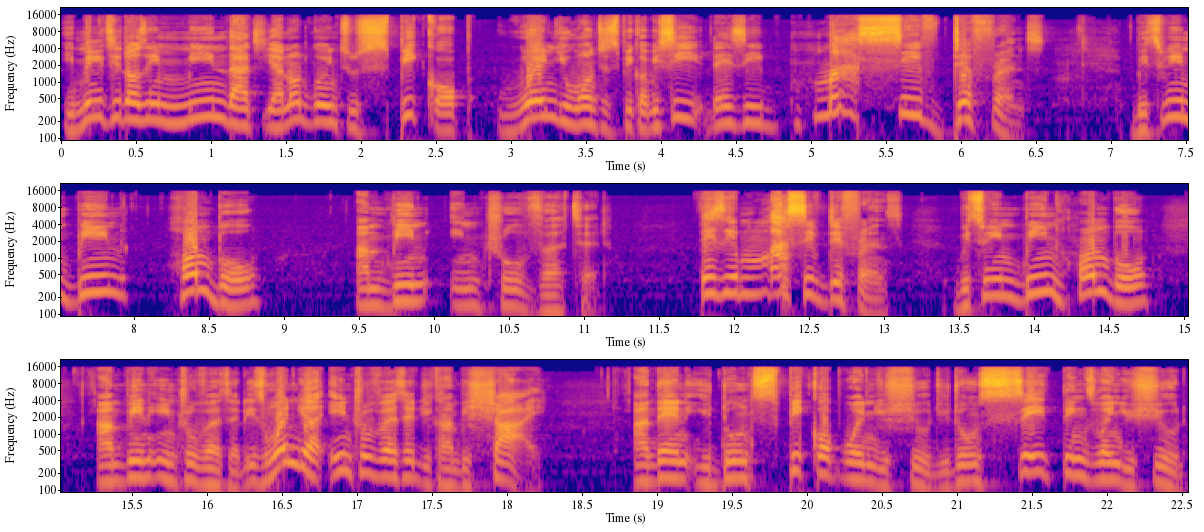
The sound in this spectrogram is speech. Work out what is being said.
Humility doesn't mean that you're not going to speak up when you want to speak up. You see, there's a massive difference between being humble and being introverted. There's a massive difference between being humble and being introverted. Is when you're introverted, you can be shy and then you don't speak up when you should. You don't say things when you should.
